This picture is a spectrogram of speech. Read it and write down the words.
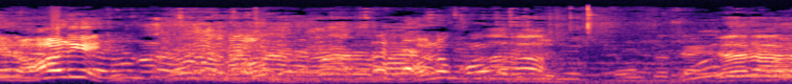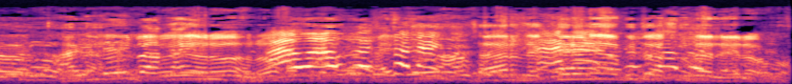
रोड गई मोना कौन था रा रा आई यही बात है आओ आओ बस चले सर लेते रहने अभी तो अस्पताल नहीं रहो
